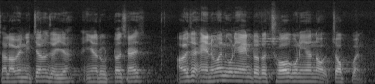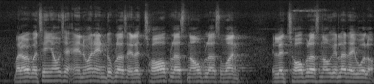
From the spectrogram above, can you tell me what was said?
ચાલો, હવે નીચેનું જોઈએ. અહીંયા રૂટ તો છે જ. હવે જો એન વન ગુણ્યા એન ટુ તો છ ગુણ્યા નવ, ચોપન. બરાબર, પછી અહીંયા આવું છે N one N two plus એટલે છ પ્લસ નવ પ્લસ વન એટલે છ પ્લસ નવ કેટલા થઈ બોલો.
